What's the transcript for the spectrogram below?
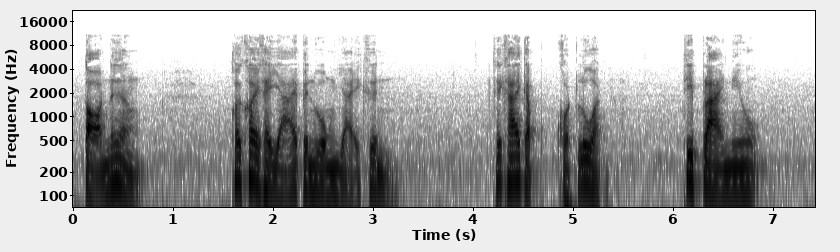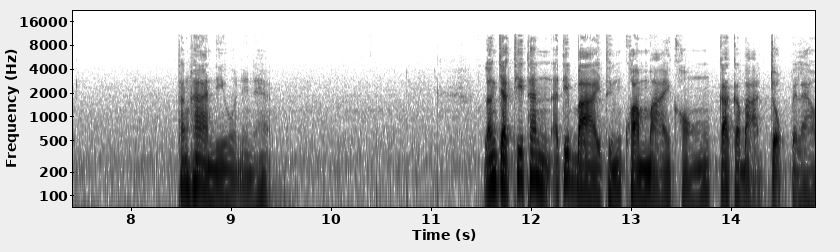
ๆ ต่อเนื่อง ค่อยๆ ขยายเป็นวงใหญ่ขึ้น คล้ายๆ กับขดลวดที่ปลายนิ้ว ทั้งห้านิ้วนี่นะฮะหลังจากที่ท่านอธิบายถึงความหมายของกากบาทจบไปแล้ว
